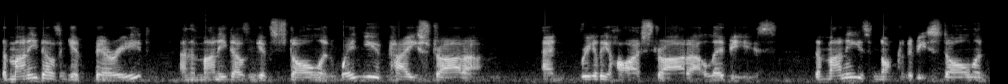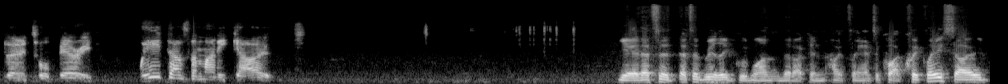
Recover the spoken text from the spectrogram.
the money doesn't get buried, and the money doesn't get stolen. When you pay strata and really high strata levies, the money is not going to be stolen, burnt, or buried. Where does the money go? Yeah, that's a that's a really good one that I can hopefully answer quite quickly. So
